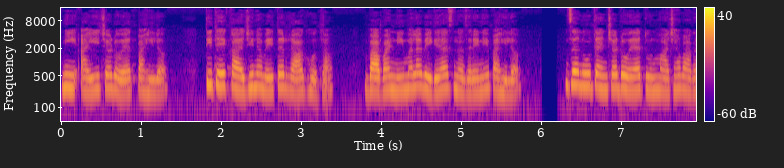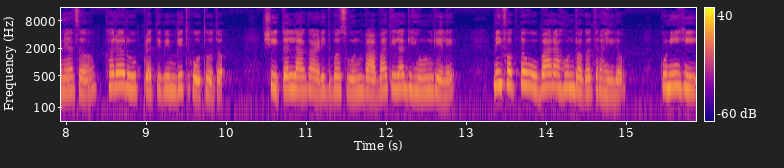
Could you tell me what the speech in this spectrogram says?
मी आईच्या डोळ्यात पाहिलं. तिथे काळजी नव्हे तर राग होता. बाबांनी मला वेगळ्याच नजरेने पाहिलं. जणू त्यांच्या डोळ्यातून माझ्या वागण्याचं खरं रूप प्रतिबिंबित होत होतं. शीतलला गाडीत बसवून बाबा तिला घेऊन गेले. मी फक्त उभा राहून बघत राहिलो. कुणीही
